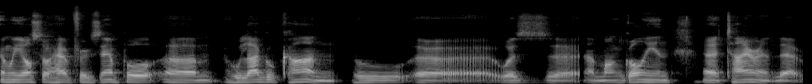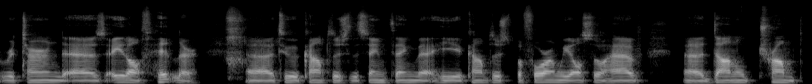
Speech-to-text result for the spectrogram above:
And we also have, for example, um, Hulagu Khan, who uh, was a Mongolian tyrant that returned as Adolf Hitler uh, to accomplish the same thing that he accomplished before. And we also have uh, Donald Trump,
